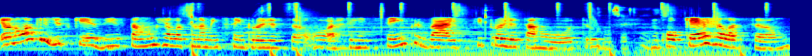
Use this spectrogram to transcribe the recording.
Eu não acredito que exista um relacionamento sem projeção. Eu acho que a gente sempre vai se projetar no outro, em qualquer relação.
